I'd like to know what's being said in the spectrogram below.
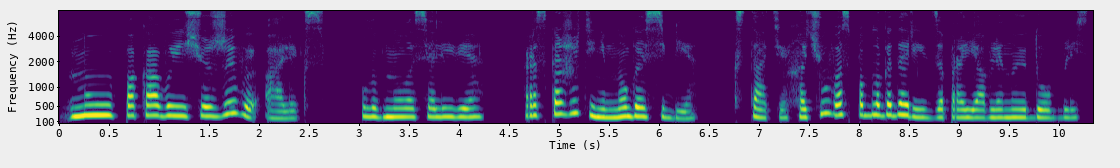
«Ну, пока вы еще живы, Алекс», — улыбнулась Оливия, — «расскажите немного о себе. Кстати, хочу вас поблагодарить за проявленную доблесть.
